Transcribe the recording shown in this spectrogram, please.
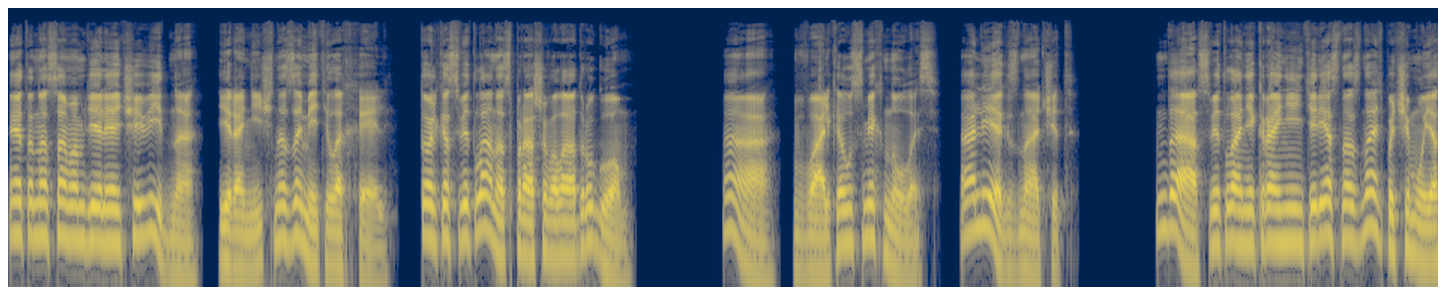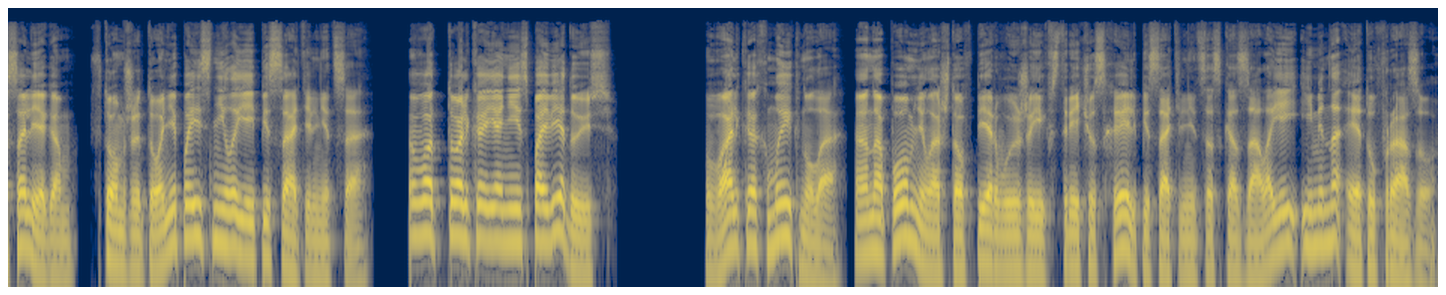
«Это на самом деле очевидно», – иронично заметила Хель. Только Светлана спрашивала о другом. «А, Валька усмехнулась. Олег, значит». «Да, Светлане крайне интересно знать, почему я с Олегом», – в том же тоне пояснила ей писательница. «Вот только я не исповедуюсь, Валька хмыкнула. Она помнила, что в первую же их встречу с Хель писательница сказала ей именно эту фразу.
